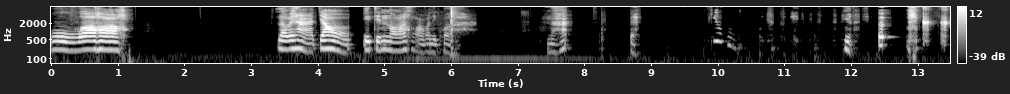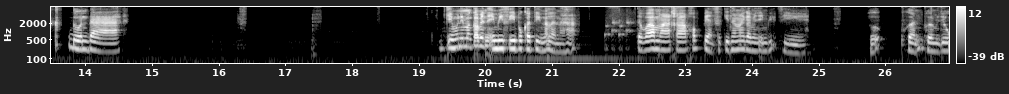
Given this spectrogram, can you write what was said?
โอ้ ว้าเราไปหาเจ้าเอเจนต์น้อยของเรากันดีกว่า นะฮะแบบฟิวเออโดนด่าจริงวันนี้มันก็เป็น NPC ปกตินั่นแหละนะฮะ แต่ว่ามาครับเขาเปลี่ยนสกินให้มันกลายเป็น NPC ไงเออเพื่อนเพื่อนวิดีโอ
